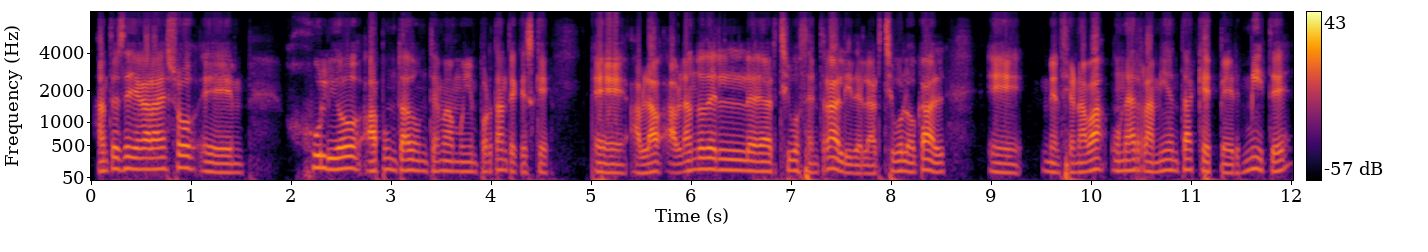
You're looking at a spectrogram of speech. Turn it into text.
antes de llegar a eso, eh, Julio ha apuntado un tema muy importante, que es que eh, hablando del archivo central y del archivo local, eh, mencionaba una herramienta que permite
